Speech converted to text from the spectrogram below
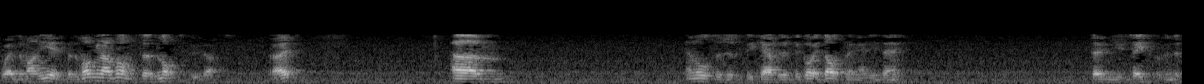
where the money is. But the Mogen Avram says not to do that. Right. Um, and also just be careful if the guy does bring anything, don't you take from. This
